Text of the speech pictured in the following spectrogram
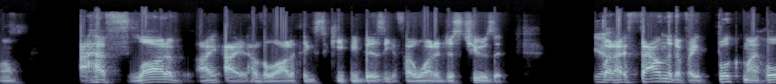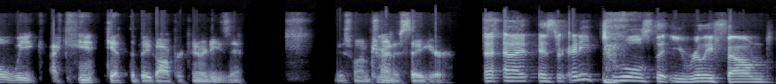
Well, I have a lot of I, I have a lot of things to keep me busy if I want to just choose it. Yeah. But I found that if I book my whole week, I can't get the big opportunities in. That's what I'm trying yeah. to say here. And, and I, is there any tools that you really found?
